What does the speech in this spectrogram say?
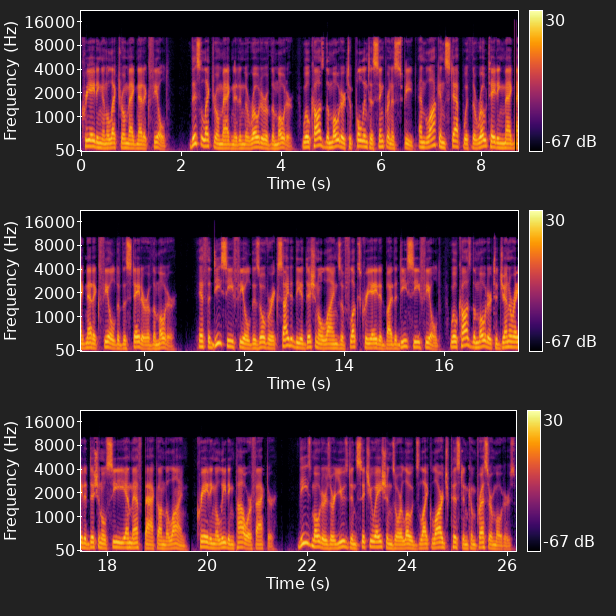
creating an electromagnetic field. This electromagnet in the rotor of the motor will cause the motor to pull into synchronous speed and lock in step with the rotating magnetic field of the stator of the motor. If the DC field is overexcited the additional lines of flux created by the DC field will cause the motor to generate additional CEMF back on the line, creating a leading power factor. These motors are used in situations or loads like large piston compressor motors.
